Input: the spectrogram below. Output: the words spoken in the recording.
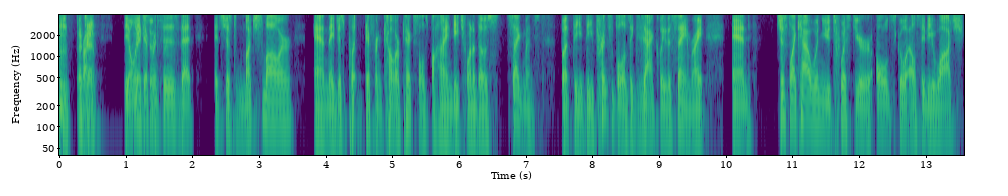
okay, Right? The only Makes difference sense. is that it's just much smaller and they just put different color pixels behind each one of those segments. But the, the principle is exactly the same, right? And just like how when you twist your old school LCD watch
